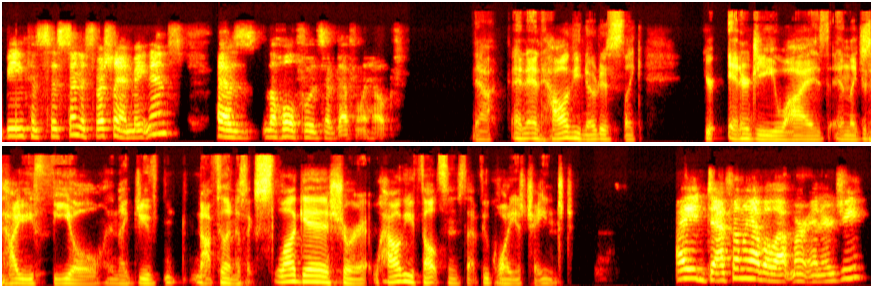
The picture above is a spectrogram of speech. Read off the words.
being consistent, especially on maintenance, as the whole foods have definitely helped. Yeah. And and how have you noticed like your energy wise and like just how you feel and like do you not feeling as like sluggish or how have you felt since that food quality has changed i definitely have a lot more energy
